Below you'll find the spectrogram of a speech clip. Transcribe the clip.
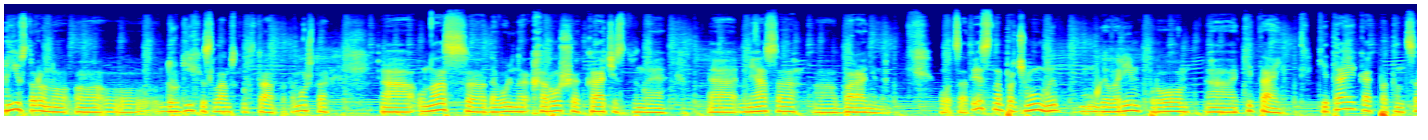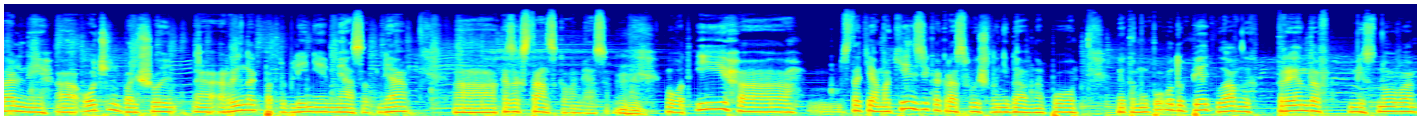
и в сторону э, других исламских стран, потому что э, у нас э, довольно хорошее, качественное э, мясо э, баранины. Вот, соответственно, почему мы говорим про э, Китай? Китай как потенциальный э, очень большой э, рынок потребления мяса для э, казахстанского мяса. Угу. Вот. И э, статья Маккензи как раз вышла недавно по этому поводу. Пять главных трендов мясного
